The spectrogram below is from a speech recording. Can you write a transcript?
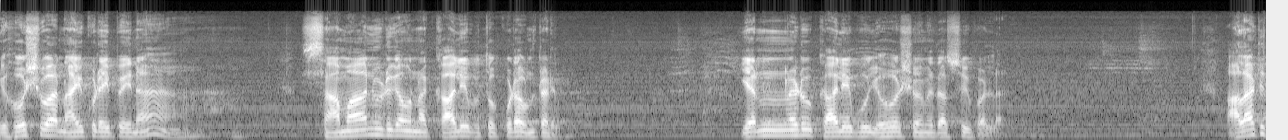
యహోష్వ నాయకుడైపోయినా సామాన్యుడిగా ఉన్న కాలేబుతో కూడా ఉంటాడు. ఎన్నడూ కాలేబు యహోష్వ మీద అసూయపడ్ల అలాంటి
